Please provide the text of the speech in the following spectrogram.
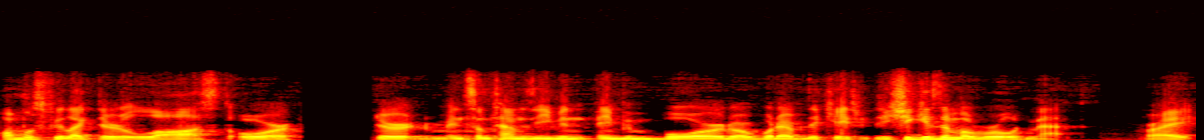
almost feel like they're lost or they're and sometimes even even bored or whatever the case. She gives them a roadmap, right?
